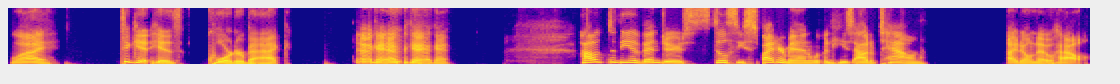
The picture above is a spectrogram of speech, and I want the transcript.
Why? To get his quarterback. Okay, okay, okay. How do the Avengers still see Spider Man when he's out of town? I don't know how.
